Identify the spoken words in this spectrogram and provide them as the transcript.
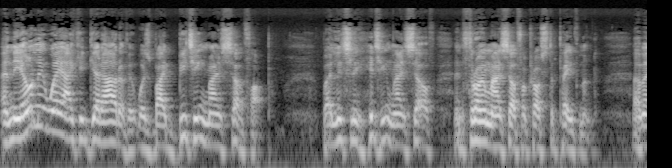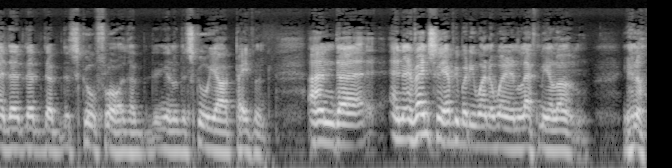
And the only way I could get out of it was by beating myself up, by literally hitting myself and throwing myself across the pavement. I mean, the, the, the, the school floor, the, you know, the schoolyard pavement. and uh, and eventually everybody went away and left me alone, you know,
